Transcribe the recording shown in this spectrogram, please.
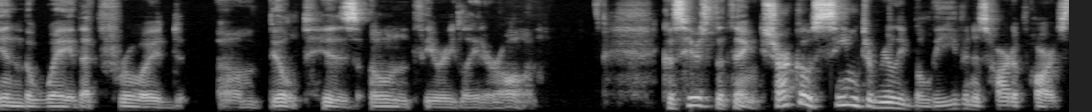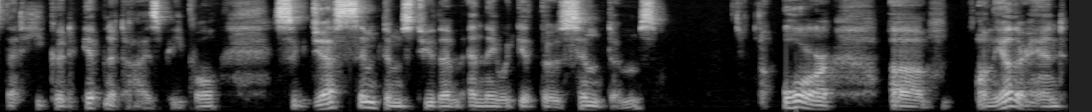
in the way that Freud um, built his own theory later on. Because here's the thing Charcot seemed to really believe in his heart of hearts that he could hypnotize people, suggest symptoms to them, and they would get those symptoms. Or, uh, on the other hand,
